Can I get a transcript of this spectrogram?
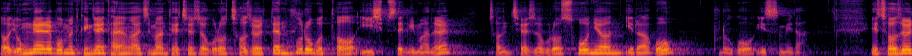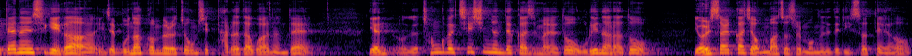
어, 용례를 보면 굉장히 다양하지만 대체적으로 젖을 땐 후로부터 20세 미만을 전체적으로 소년이라고 부르고 있습니다. 이 젖을 떼는 시기가 이제 문화권별로 조금씩 다르다고 하는데 1970년대까지만 해도 우리나라도 10살까지 엄마 젖을 먹는 애들이 있었대요.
